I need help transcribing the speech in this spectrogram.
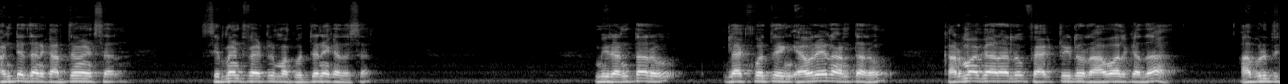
అంటే దానికి అర్థం ఏంటి సార్? సిమెంట్ ఫ్యాక్టరీ మాకు వద్దనే కదా సార్. మీరు అంటారు లేకపోతే ఎవరైనా అంటారు కర్మాగారాలు ఫ్యాక్టరీలు రావాలి కదా అభివృద్ధి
